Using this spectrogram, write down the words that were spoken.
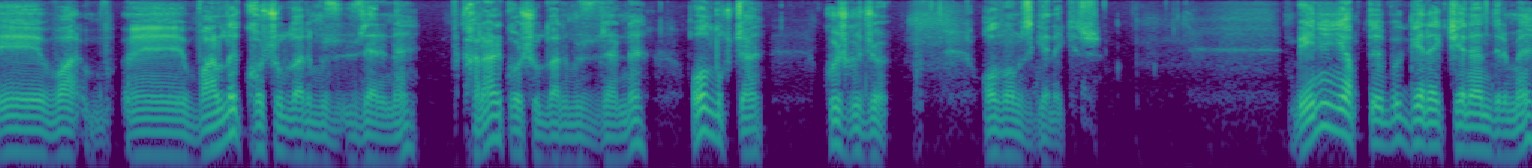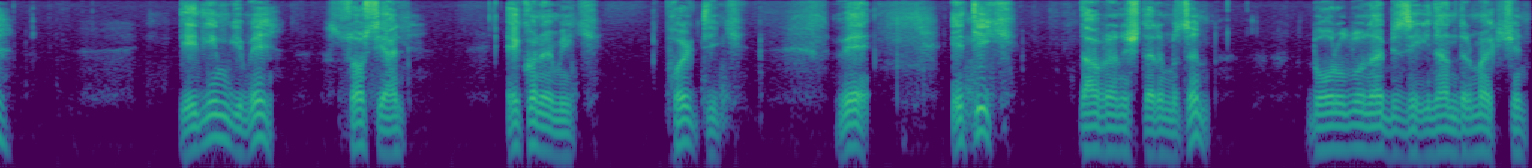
eee, va- eee, varlık koşullarımız üzerine, karar koşullarımız üzerine oldukça kuşkucu olmamız gerekir. Beynin yaptığı bu gerekçelendirme dediğim gibi sosyal, ekonomik, politik ve etik davranışlarımızın doğruluğuna bizi inandırmak için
